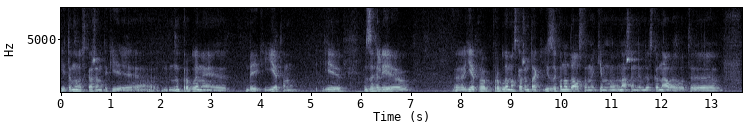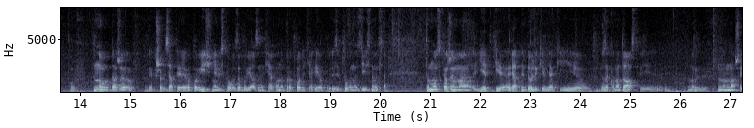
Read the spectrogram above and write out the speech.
І тому, скажімо, такі е, ну, проблеми деякі є там. І взагалі е, є проблема, скажімо так, із законодавством, яким наше недосконале. От, е, ну, навіть якщо взяти оповіщення військовозобов'язаних, як воно проходить, як його повинно здійснюватися. Тому, скажімо, є такий ряд недоліків, як і в законодавстві, ну, на нашій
